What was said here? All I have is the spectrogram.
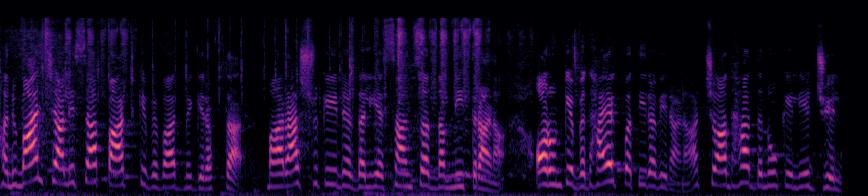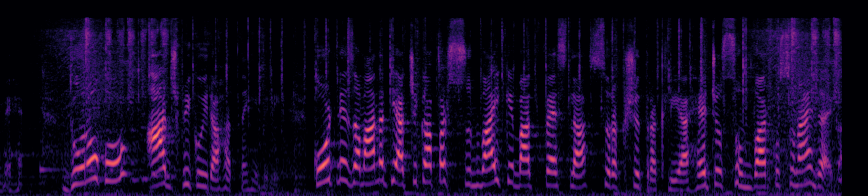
हनुमान चालीसा पाठ के विवाद में गिरफ़्तार। महाराष्ट्र के निर्दलीय सांसद नवनीत राणा और उनके विधायक पति रवि राणा चौदह दिनों के लिए जेल में हैं। दोनों को आज भी कोई राहत नहीं मिली। कोर्ट ने जमानत याचिका पर सुनवाई के बाद फैसला सुरक्षित रख लिया है, जो सोमवार को सुनाया जाएगा।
